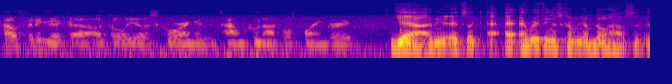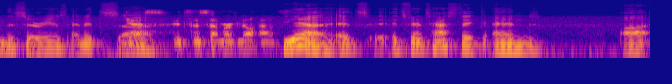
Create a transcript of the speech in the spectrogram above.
How fitting that uh, Uncle Leo scoring and Tom Kuhnhackl's playing great. Yeah, I mean it's like everything is coming up Milhouse in, in this series and it's uh, yes, it's the summer of Milhouse. Yeah, it's it's fantastic, and uh,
